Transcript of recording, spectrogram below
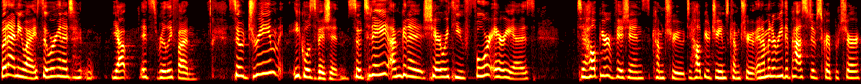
But anyway, so we're going to Yep, it's really fun. So, dream equals vision. So, today I'm going to share with you four areas to help your visions come true, to help your dreams come true. And I'm going to read the passage of scripture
